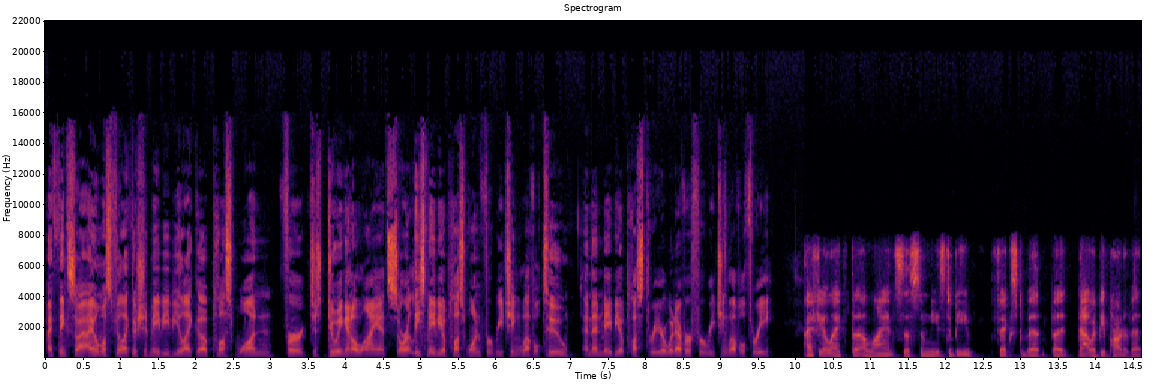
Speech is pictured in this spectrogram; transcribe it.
I think so. I almost feel like there should maybe be like a plus one for just doing an alliance, or at least maybe a plus one for reaching level two, and then maybe a plus three or whatever for reaching level three. I feel like the alliance system needs to be fixed a bit, but that would be part of it.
